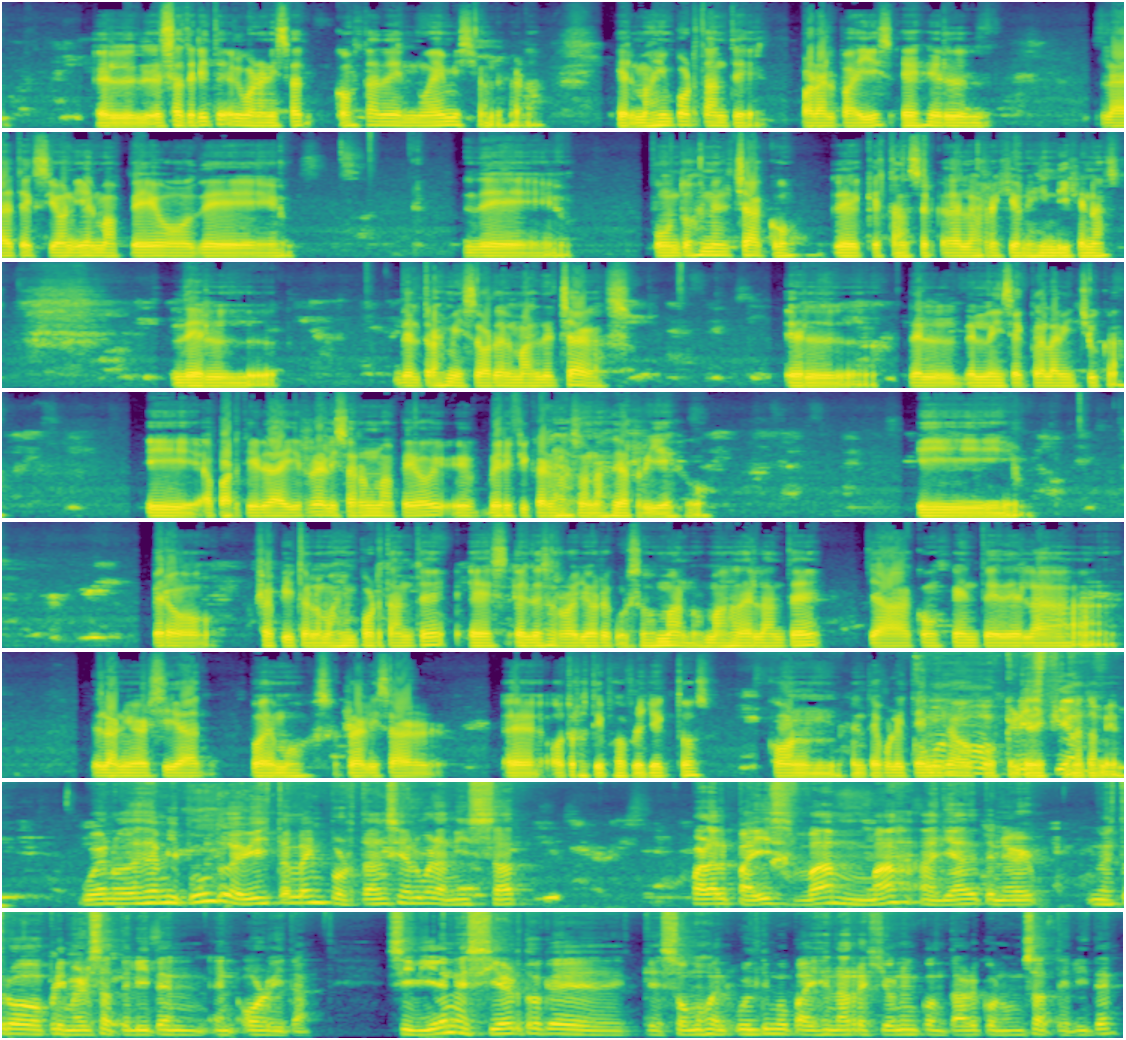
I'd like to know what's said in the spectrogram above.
el, satélite del Guaranísat consta de nueve misiones, ¿verdad? El más importante para el país es el, la detección y el mapeo de, de puntos en el Chaco de, que están cerca de las regiones indígenas del, del transmisor del mal de Chagas, el, del, del insecto de la vinchuca. Y a partir de ahí realizar un mapeo y verificar las zonas de riesgo. Y pero, repito, lo más importante es el desarrollo de recursos humanos. Más adelante, ya con gente de la, de la universidad, podemos realizar eh, otros tipos de proyectos con gente politécnica no, o con gente de esquina también. Bueno, desde mi punto de vista, la importancia del guaraní SAT para el país va más allá de tener nuestro primer satélite en, en órbita. Si bien es cierto que, que, somos el último país en la región en contar con un satélite,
